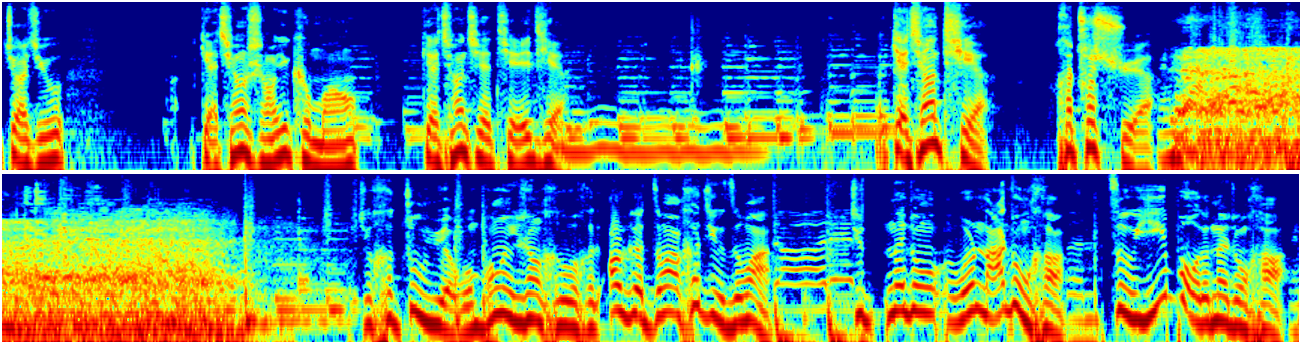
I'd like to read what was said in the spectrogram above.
讲究感情深一口闷，感情浅舔一舔，感情舔。喝出血，就喝住院。我朋友一上喝我喝，二哥昨晚喝酒昨晚，就那种我说哪种喝，走医保的那种喝。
